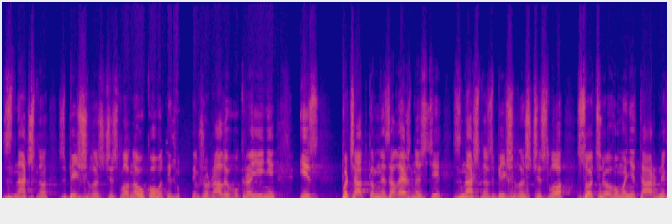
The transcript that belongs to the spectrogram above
значно збільшилось число науково-технічних журналів в Україні. І з початком незалежності значно збільшилось число соціогуманітарних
